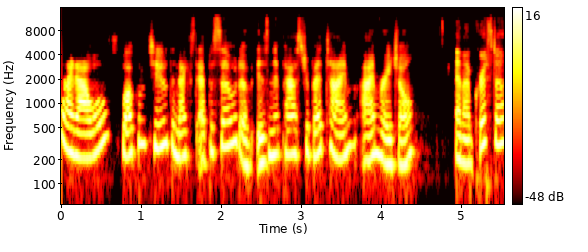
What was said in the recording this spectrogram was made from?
Night Owls. Welcome to the next episode of Isn't It Past Your Bedtime? I'm Rachel. And I'm Krista.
